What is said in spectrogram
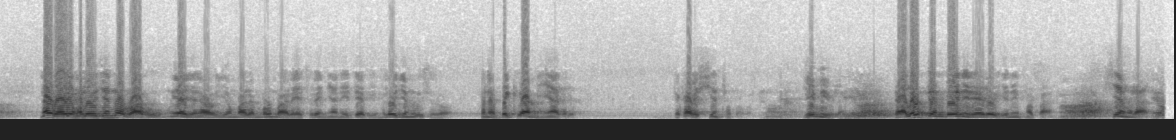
နောက်တော့မလို့ခြင်းတော့ပါဘူးမရကြတော့ယုံပါတယ်မုန်းပါတယ်ဆိုတဲ့ညာနေတက်ပြီးမလို့ခြင်းဘူးဆိုတော့ခဏပိတ်ကရမြင်ရတယ်လို့တခါရရှင်းထွက်ပါပါရိပ်မိပြီလားဒါလို့တင်ပေးနေတယ်တော့ယနေ့မှတ်ပါရှင်းမလား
